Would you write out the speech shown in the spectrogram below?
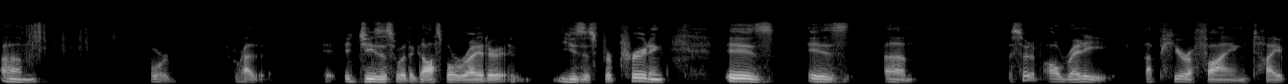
um, or rather, Jesus or the gospel writer uses for pruning, is is um, sort of already a purifying type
